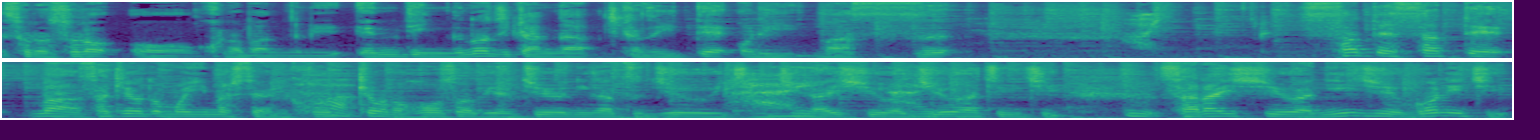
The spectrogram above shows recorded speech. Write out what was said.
ーそろそろ、おこの番組エンディングの時間が近づいております。さてさて、まあ先ほども言いましたように、今日の放送日は12月11日、はい。来週は18日、再来週は25日、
